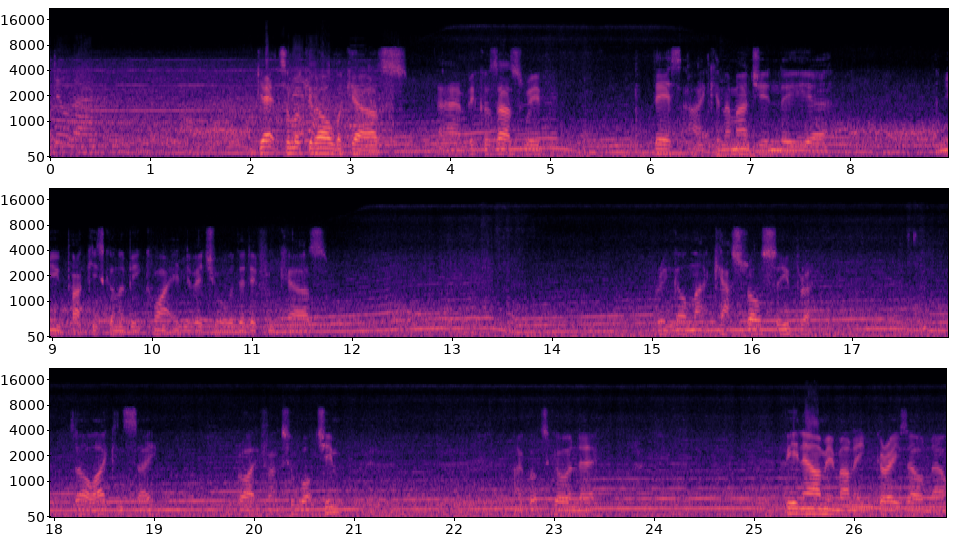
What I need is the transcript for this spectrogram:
Still there. Get to look at all the cars uh, because as with this I can imagine the uh, the new pack is going to be quite individual with the different cars. Bring on that Castrol Supra. That's all I can say. Right, thanks for watching. I've got to go and uh, be an army man in Grey Zone now.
